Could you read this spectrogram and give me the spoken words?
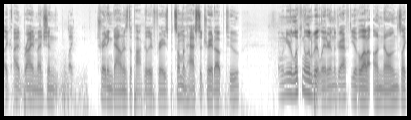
like I, Brian mentioned, like trading down is the popular phrase, but someone has to trade up too. And when you're looking a little bit later in the draft, you have a lot of unknowns. Like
